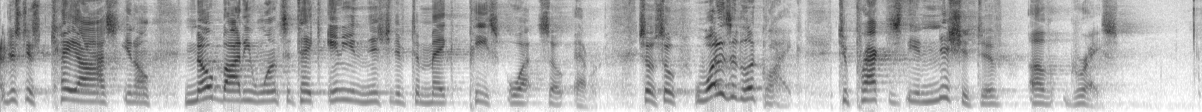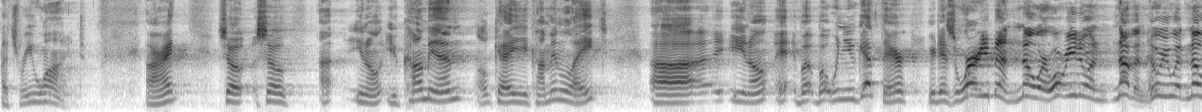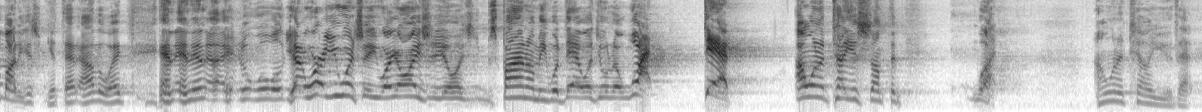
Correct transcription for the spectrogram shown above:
Just, just chaos, you know. Nobody wants to take any initiative to make peace whatsoever. So, so what does it look like to practice the initiative of grace. Let's rewind. All right? So, so uh, you know, you come in, okay, you come in late. Uh, you know, eh, but, but when you get there, your dad says, Where have you been? Nowhere. What were you doing? Nothing. Who are you with? Nobody. Just get that out of the way. And, and then, uh, well, well, yeah, where are you? Where, see, where you always, you always spying on me? Well, Dad, what doing? What? Dad, I want to tell you something. What? I want to tell you that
